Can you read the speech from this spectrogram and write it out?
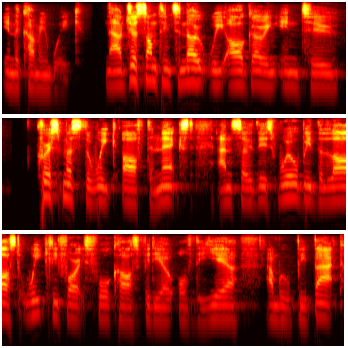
in the coming week. Now, just something to note, we are going into Christmas the week after next. And so this will be the last weekly Forex forecast video of the year. And we'll be back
